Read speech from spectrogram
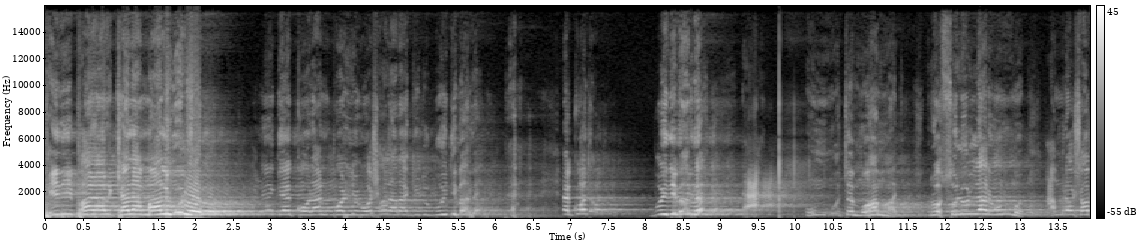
ফ্রি ফায়ার খেলা মালগুলো। গিয়ে কোরআন পড়লি ও শালারা কিছু বুঝতে পারবে? কথা বুঝতে পারবে? আহ, উম্মতে মোহাম্মদ, রসুলুল্লাহর উম্মত। আমরা সব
